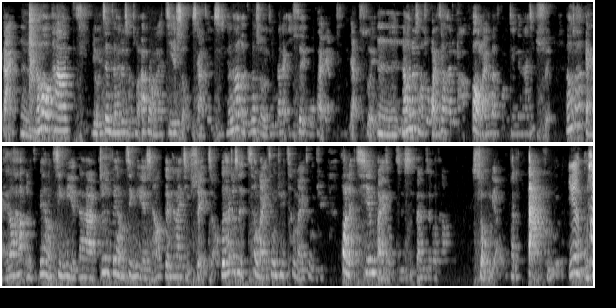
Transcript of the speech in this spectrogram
带，嗯，然后他有一阵子他就想说，啊，不然我来接手一下这件事情。可是他儿子那时候已经大概一岁多，快两两岁，嗯嗯，然后他就想说，晚上他就把他抱来他的房间跟他一起睡。然后说他感觉到他儿子非常尽力的在他，就是非常尽力的想要跟他一起睡着，可是他就是蹭来蹭去，蹭来蹭去，换了千百种姿势，但是最后他受不了了，他就大哭了，因为不是。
